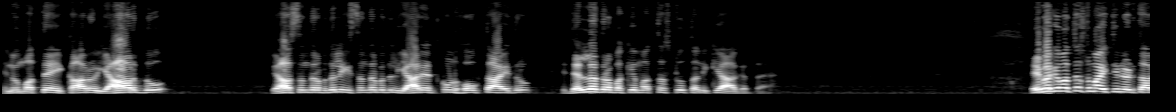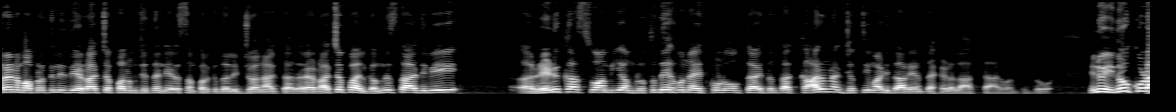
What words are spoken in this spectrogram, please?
ಇನ್ನು ಮತ್ತೆ ಈ ಕಾರು ಯಾರ್ದು ಯಾವ ಸಂದರ್ಭದಲ್ಲಿ, ಈ ಸಂದರ್ಭದಲ್ಲಿ ಯಾರು ಎತ್ಕೊಂಡು ಹೋಗ್ತಾ ಇದ್ರು? ಇದೆಲ್ಲದರ ಬಗ್ಗೆ ಮತ್ತಷ್ಟು ತನಿಖೆ ಆಗುತ್ತೆ. ಈ ಬಗ್ಗೆ ಮತ್ತಷ್ಟು ಮಾಹಿತಿ ನೀಡ್ತಾರೆ ನಮ್ಮ ಪ್ರತಿನಿಧಿ ರಾಜಪ್ಪ. ನಮ್ಮ ಜೊತೆ ನೇರ ಸಂಪರ್ಕದಲ್ಲಿ ಜಾಯ್ನ್ ಆಗ್ತಾ ಇದ್ದಾರೆ. ರಾಜಪ್ಪ, ಇಲ್ಲಿ ಗಮನಿಸ್ತಾ ಇದ್ದೀವಿ ರೇಣುಕಾ ಸ್ವಾಮಿಯ ಮೃತದೇಹವನ್ನು ಎತ್ಕೊಂಡು ಹೋಗ್ತಾ ಇದ್ದಂಥ ಕಾರನ್ನ ಜಪ್ತಿ ಮಾಡಿದ್ದಾರೆ ಅಂತ ಹೇಳಲಾಗ್ತಾ ಇರುವಂಥದ್ದು ಇನ್ನು ಇದು ಕೂಡ,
